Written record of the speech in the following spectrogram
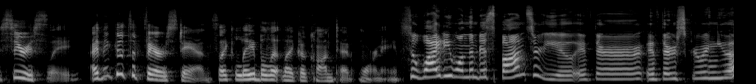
Seriously. I think that's a fair stance. Like, label it like a content warning. So why do you want them to sponsor you if they're if they're screwing you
